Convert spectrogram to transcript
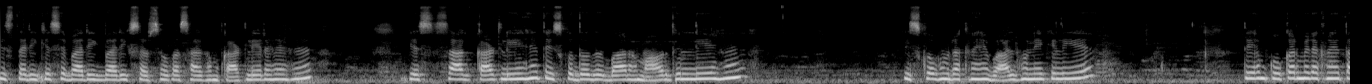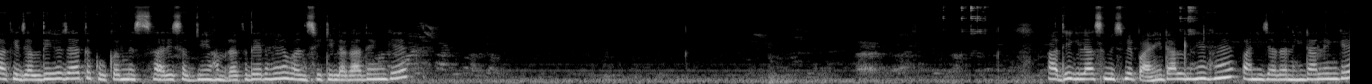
इस तरीके से बारीक बारीक सरसों का साग हम काट ले रहे हैं। ये साग काट लिए हैं तो इसको दो दो बार हम और धुल लिए हैं। इसको हम रख रहे हैं बाल होने के लिए। तो हम कुकर में रख रहे हैं ताकि जल्दी हो जाए तो कुकर में सारी सब्ज़ियाँ हम रख दे रहे हैं वन सीटी लगा देंगे। आधी गिलास हम इसमें पानी डाल रहे हैं, पानी ज़्यादा नहीं डालेंगे।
